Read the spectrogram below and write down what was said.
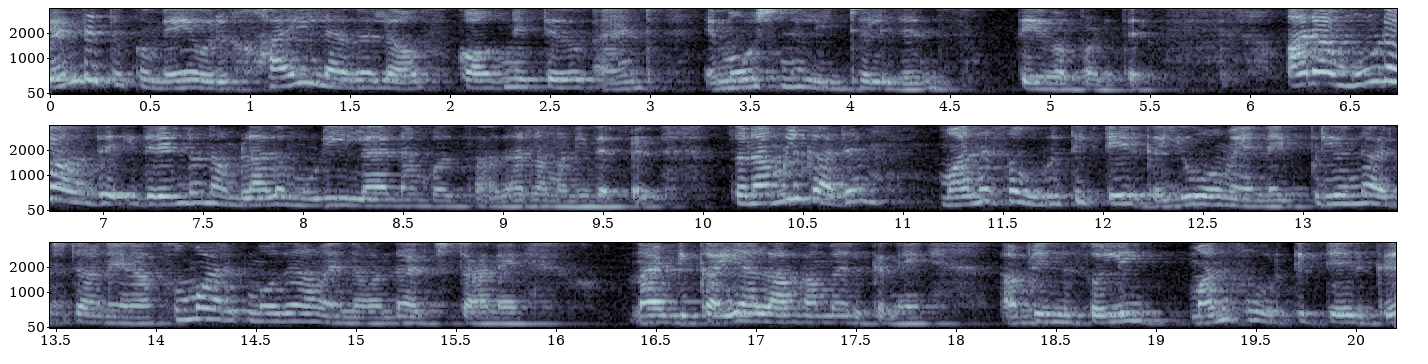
ரெண்டுத்துக்குமே ஒரு high level of cognitive and emotional intelligence தேவைப்படுது. ஆனால் மூணாவது இது ரெண்டும் நம்மளால் முடியல. நம்ம சாதாரண மனிதர்கள். ஸோ நம்மளுக்கு அது மனசை உறுத்திக்கிட்டே இருக்கு. ஐயோ அவன் என்னை இப்படி வந்து அடிச்சிட்டானே. நான் சும்மா இருக்கும்போது அவன் என்னை வந்து அடிச்சிட்டானே. நான் இப்படி கையால் ஆகாமல் இருக்கனே அப்படின்னு சொல்லி மனசை உறுத்திக்கிட்டே இருக்கு.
